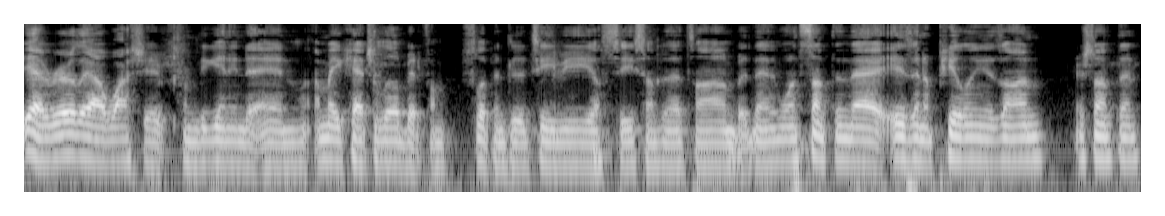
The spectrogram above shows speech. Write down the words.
yeah, rarely I watch it from beginning to end. I may catch a little bit if I'm flipping through the TV. I'll see something that's on, but then once something that isn't appealing is on or something.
